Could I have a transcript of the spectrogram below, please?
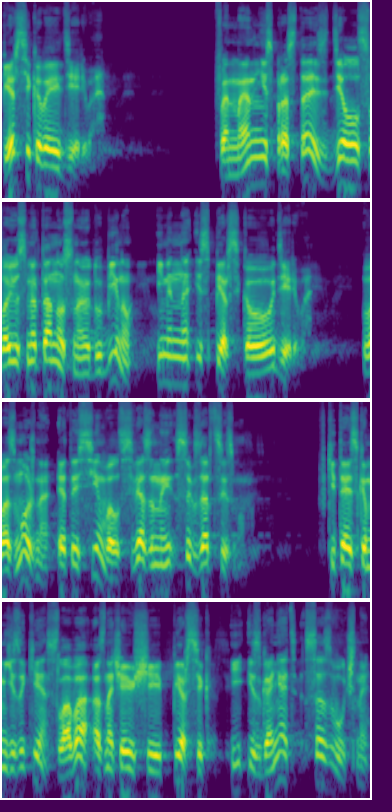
Персиковое дерево Фэнмен неспроста сделал свою смертоносную дубину именно из персикового дерева. Возможно, это символ, связанный с экзорцизмом. В китайском языке слова, означающие «персик» и «изгонять» созвучны,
